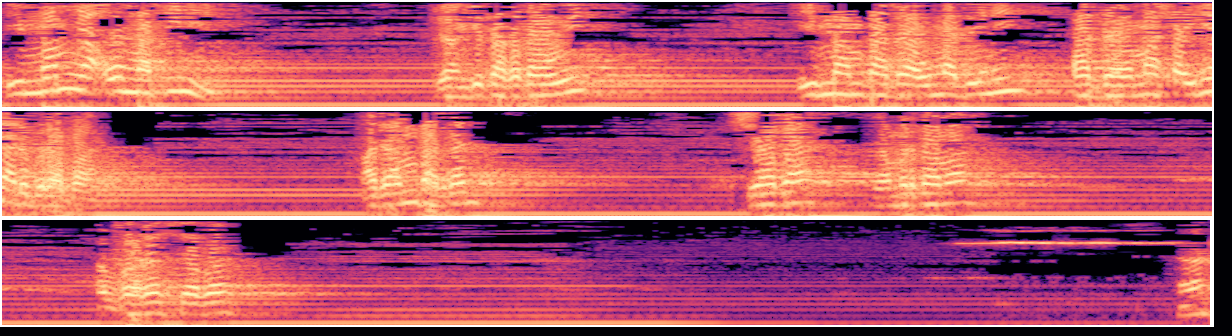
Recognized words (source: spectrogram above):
imamnya umat ini. Yang kita ketahui, imam pada umat ini pada masa ini ada berapa? Ada empat kan? Siapa? Yang pertama? Abu Faras siapa? Hah?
